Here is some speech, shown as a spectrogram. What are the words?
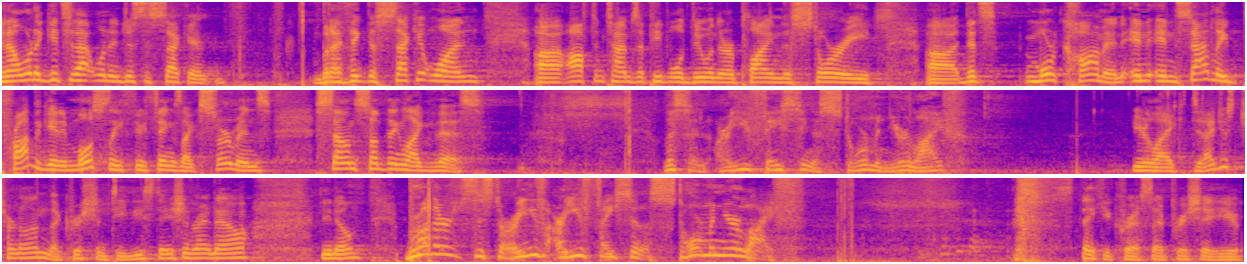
And I want to get to that one in just a second. But I think the second one, uh, oftentimes that people will do when they're applying this story, uh, that's more common and, and sadly propagated mostly through things like sermons, sounds something like this Listen, are you facing a storm in your life? You're like, did I just turn on the Christian TV station right now? You know, brother, sister, are you, are you facing a storm in your life? Thank you, Chris. I appreciate you.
